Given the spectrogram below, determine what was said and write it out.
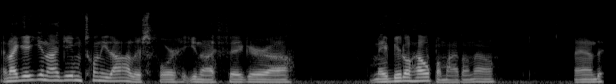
and I gave you know I gave him twenty dollars for it. You know I figure uh, maybe it'll help him. I don't know. And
